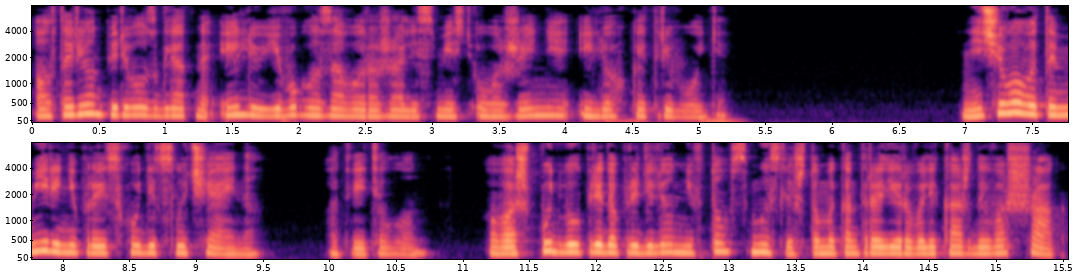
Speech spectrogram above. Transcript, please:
Алтарион перевел взгляд на Элию, его глаза выражали смесь уважения и легкой тревоги. «Ничего в этом мире не происходит случайно», — ответил он. «Ваш путь был предопределен не в том смысле, что мы контролировали каждый ваш шаг,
